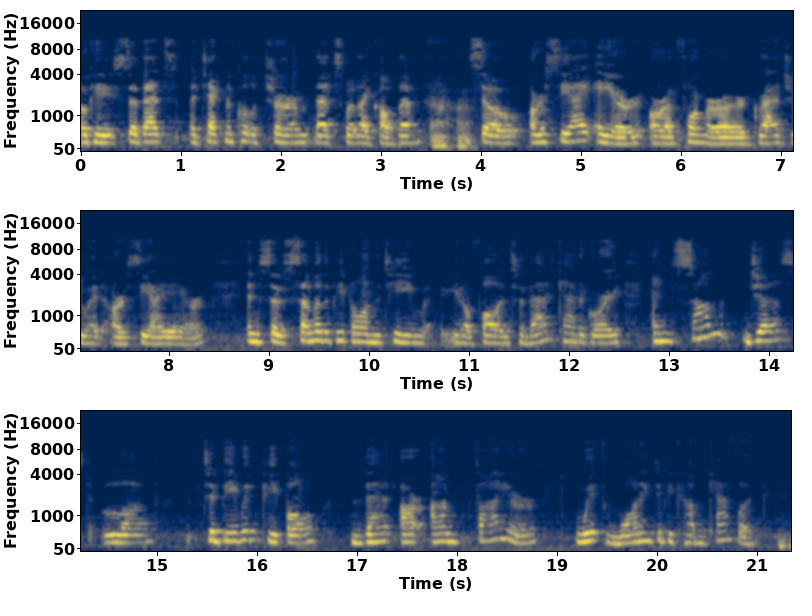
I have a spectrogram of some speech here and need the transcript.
Okay, so that's a technical term. That's what I call them. Uh-huh. So RCIA-er or a former or a graduate RCIA-er. And so some of the people on the team, you know, fall into that category, and some just love to be with people that are on fire with wanting to become Catholic. Mm-hmm.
